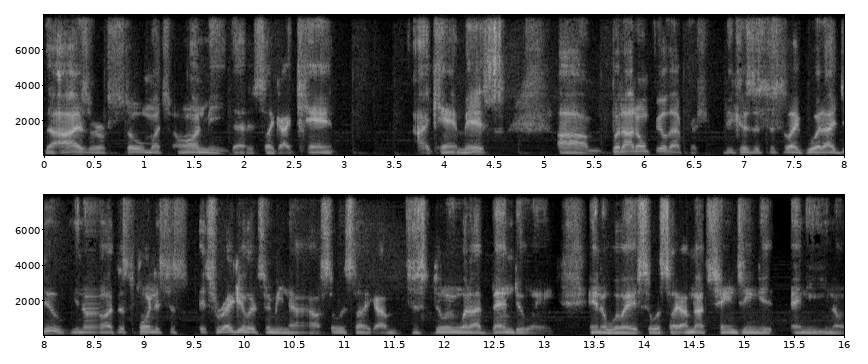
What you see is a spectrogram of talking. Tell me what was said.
the eyes are so much on me that it's like I can't, I can't miss. Um, but I don't feel that pressure because it's just like what I do. You know, at this point, it's just it's regular to me now. So it's like I'm just doing what I've been doing in a way. So it's like I'm not changing it any. You know,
